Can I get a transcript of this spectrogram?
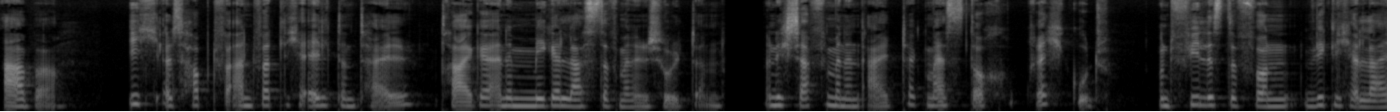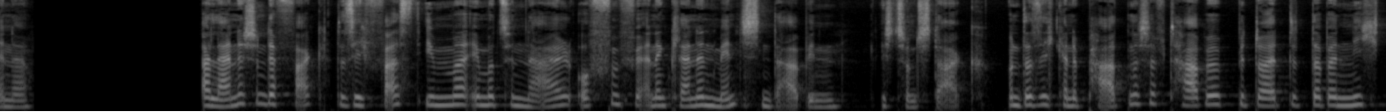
Aber ich als hauptverantwortlicher Elternteil trage eine mega Last auf meinen Schultern, und ich schaffe meinen Alltag meist doch recht gut und vieles davon wirklich alleine. Alleine schon der Fakt, dass ich fast immer emotional offen für einen kleinen Menschen da bin, ist schon stark. Und dass ich keine Partnerschaft habe, bedeutet dabei nicht,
